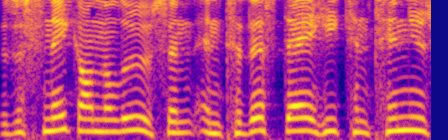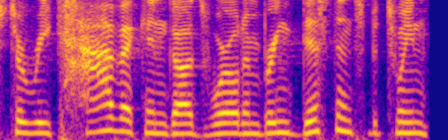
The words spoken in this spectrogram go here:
There's a snake on the loose, and, and to this day, he continues to wreak havoc in God's world and bring distance between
